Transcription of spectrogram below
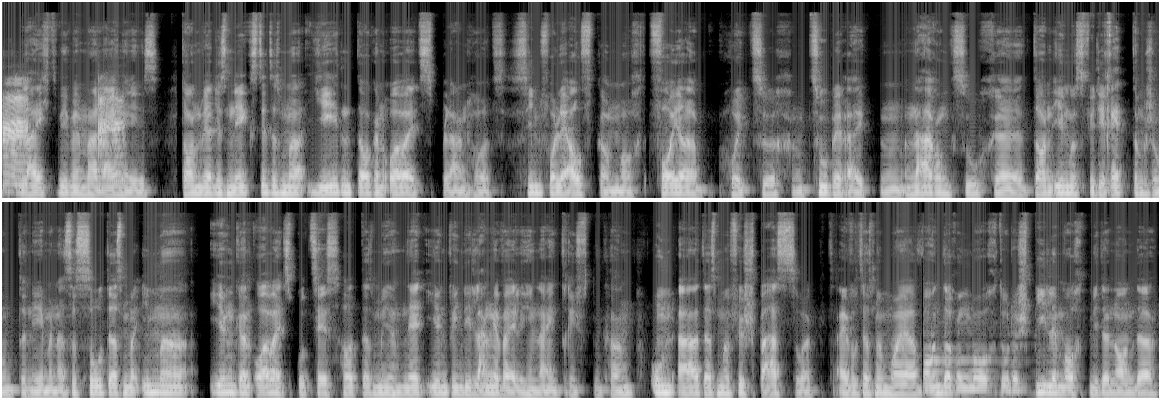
leicht, wie wenn man alleine ist. Dann wäre das nächste, dass man jeden Tag einen Arbeitsplan hat, sinnvolle Aufgaben macht, Feuer Holz suchen, zubereiten, Nahrungssuche, dann irgendwas für die Rettung schon unternehmen. Also so, dass man immer irgendeinen Arbeitsprozess hat, dass man nicht irgendwie in die Langeweile hineindriften kann. Und auch, dass man für Spaß sorgt. Einfach, dass man mal eine Wanderung macht oder Spiele macht miteinander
